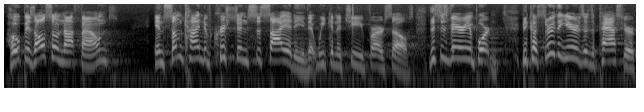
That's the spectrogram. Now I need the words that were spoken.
Hope is also not found in some kind of Christian society that we can achieve for ourselves. This is very important because through the years as a pastor,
